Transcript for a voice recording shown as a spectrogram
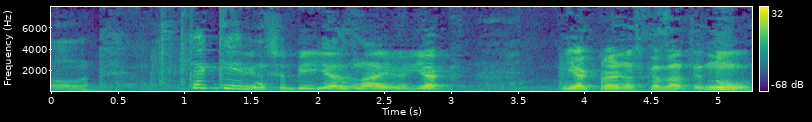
От. Такий він собі, я знаю, як, як правильно сказати. Ну,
